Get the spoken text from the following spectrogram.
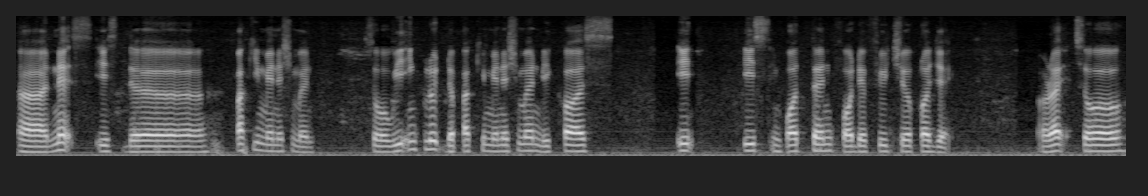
uh, next is the parking management. So we include the parking management because it is important for the future project. Alright, so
